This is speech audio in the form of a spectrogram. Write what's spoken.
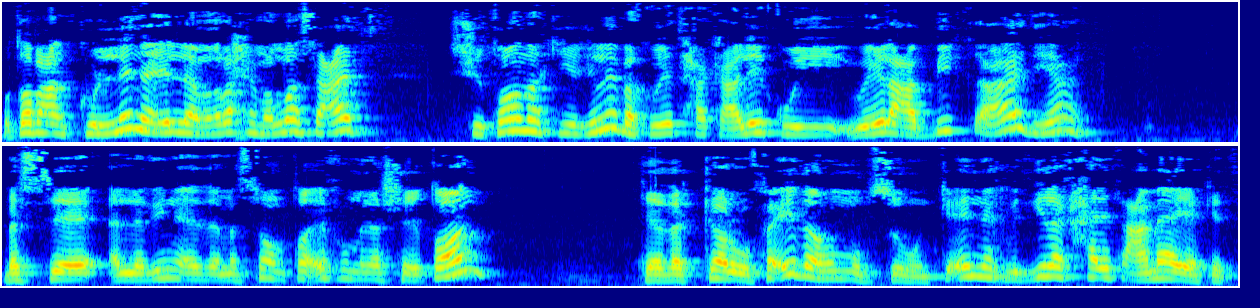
وطبعا كلنا إلا من رحم الله ساعات شيطانك يغلبك ويضحك عليك ويلعب بيك عادي يعني. بس الذين إذا مسهم طائف من الشيطان تذكروا فإذا هم مبصرون. كأنك بتجيلك حالة عماية كده.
